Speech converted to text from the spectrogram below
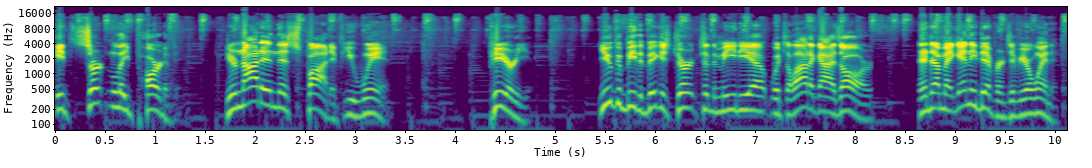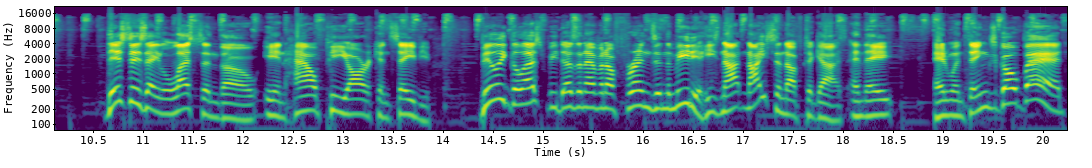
It's certainly part of it. You're not in this spot if you win. Period. You could be the biggest jerk to the media, which a lot of guys are, and it doesn't make any difference if you're winning. This is a lesson, though, in how PR can save you. Billy Gillispie doesn't have enough friends in the media. He's not nice enough to guys. And they and when things go bad,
